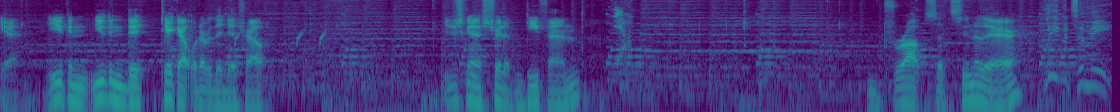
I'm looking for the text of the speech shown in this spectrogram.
Yeah, you can you can di take out whatever they dish out. You're just gonna straight up defend. Drop Setsuna there. Leave it to me.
